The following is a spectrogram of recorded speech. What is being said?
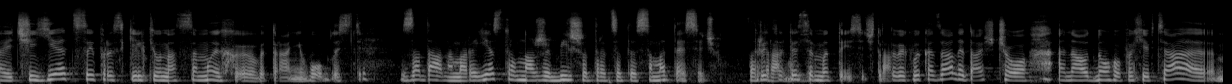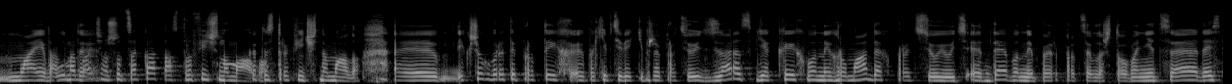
Е, Чи є цифри, скільки у нас самих ветеранів в області? За даними реєстру, в нас вже більше 37 тисяч є. 37 тисяч. Тобто, Так. як ви казали, та що на одного фахівця має Так, бути ми бачимо, що це катастрофічно мало. катастрофічно мало. Е, якщо говорити про тих е, фахівців, які вже працюють зараз, в яких вони громадах працюють, е, де вони працевлаштовані? Це десь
